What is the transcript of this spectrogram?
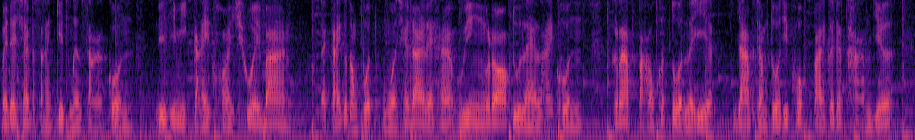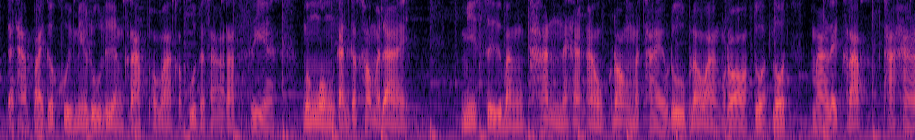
ไม่ได้ใช้ภาษาอังกฤษเหมือนสากล ดีที่มีไกด์คอยช่วยบ้าง แต่ไกด์ก็ต้องปวดหัวใช้ได้เลยฮะ วิ่งรอบดูแลหลายคน กระเป๋าก็ตรวจละเอียด ยาประจำตัวที่พกไปก็จะถามเยอะ แต่ถามไปก็คุยไม่รู้เรื่องครับ เพราะว่าเขาพูดภาษารัสเซีย งงๆกันก็เข้ามาได้ มีสื่อบางท่านนะฮะ เอากล้องมาถ่ายรูประหว่างรอตรวจรถมาเลยครับ ทหาร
